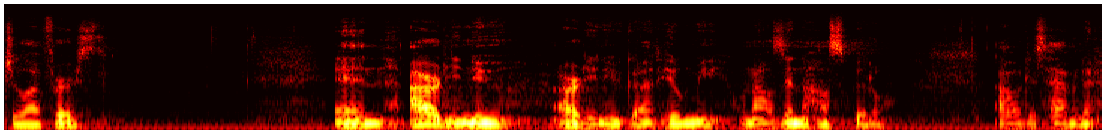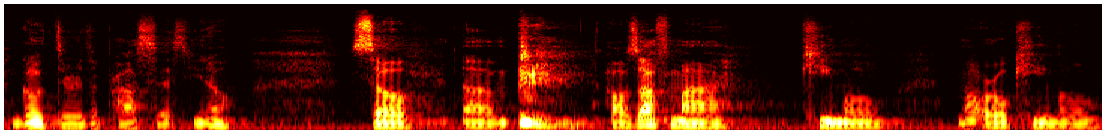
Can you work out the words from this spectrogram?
July 1st. And I already knew, I already knew God healed me when I was in the hospital. I was just having to go through the process, you know. So um, I was off my chemo, my oral chemo,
